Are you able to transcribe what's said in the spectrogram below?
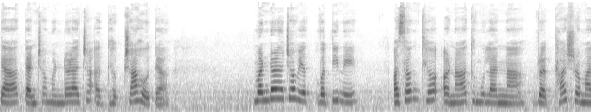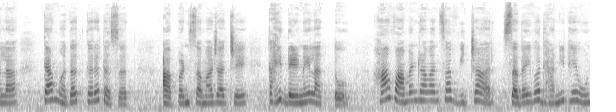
त्या त्यांच्या मंडळाच्या अध्यक्षा होत्या. मंडळाच्या व्य वतीने असंख्य अनाथ मुलांना वृद्धाश्रमाला त्या मदत करत असत. आपण समाजाचे काही देणे लागतो. हा वामनरावांचा विचार सदैव ध्यानी ठेवून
